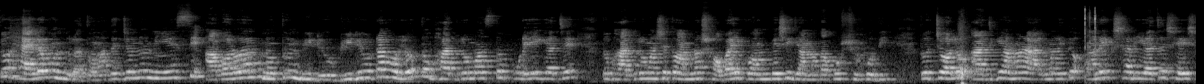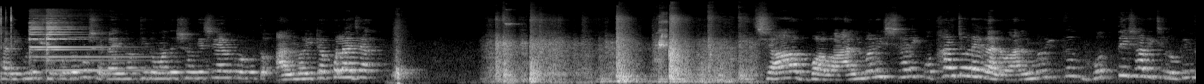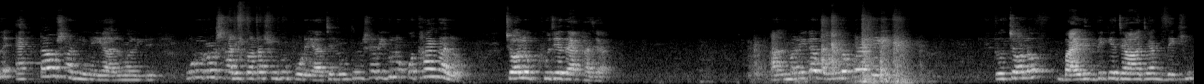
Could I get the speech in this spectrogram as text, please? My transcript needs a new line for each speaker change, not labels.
তো হ্যালো বন্ধুরা, তোমাদের জন্য নিয়ে এসেছি আবারও এক নতুন ভিডিও ভিডিওটা হলো, তো ভাদ্র মাস তো পড়েই গেছে, তো ভাদ্র মাসে তো আমরা সবাই কম বেশি জামা কাপড় শুকো দিই। তো চলো, আজকে আমার আলমারিতে অনেক শাড়ি আছে, সেই শাড়িগুলো শুকো দেবো, সেটাই ভাবছি তোমাদের সঙ্গে শেয়ার করব। তো আলমারিটা খোলা যাক। যা বাবা, আলমারির শাড়ি কোথায় চলে গেল? আলমারি তো ভর্তি শাড়ি ছিল, কিন্তু একটাও শাড়ি নেই আলমারিতে। পুরনো শাড়ি কটা শুধু পড়ে আছে? নতুন শাড়িগুলো কোথায় গেল? চলো খুঁজে দেখা যাক। আলমারিটা বন্ধ করে দিই? তো চলো, বাইরের দিকে যাওয়া যাক দেখি।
